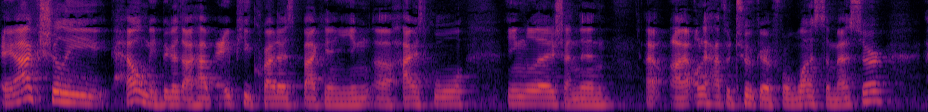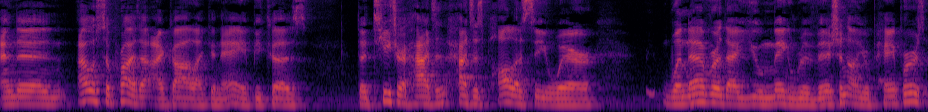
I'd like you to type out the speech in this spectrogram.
it actually helped me because I have AP credits back in uh, high school, English, and then I, I only have to take it for one semester. And then I was surprised that I got like an A because the teacher had, had this policy where whenever that you make revision on your papers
